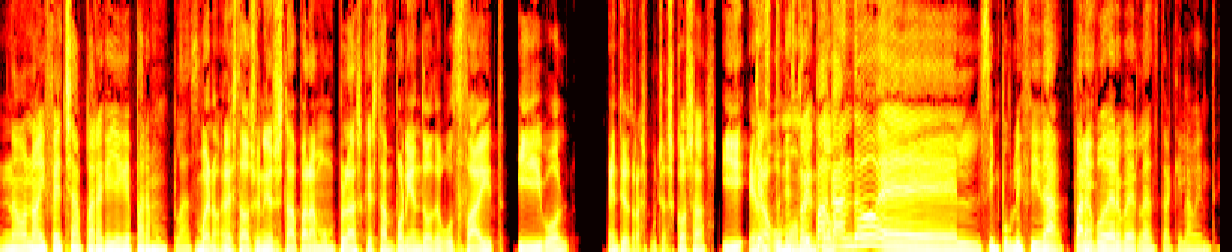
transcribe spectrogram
no, no hay fecha para que llegue Paramount Plus. Bueno, en Estados Unidos está Paramount Plus, que están poniendo The Good Fight y Evil, entre otras muchas cosas. Y en Que est- algún estoy momento. pagando el sin publicidad para Y- poder verlas tranquilamente.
